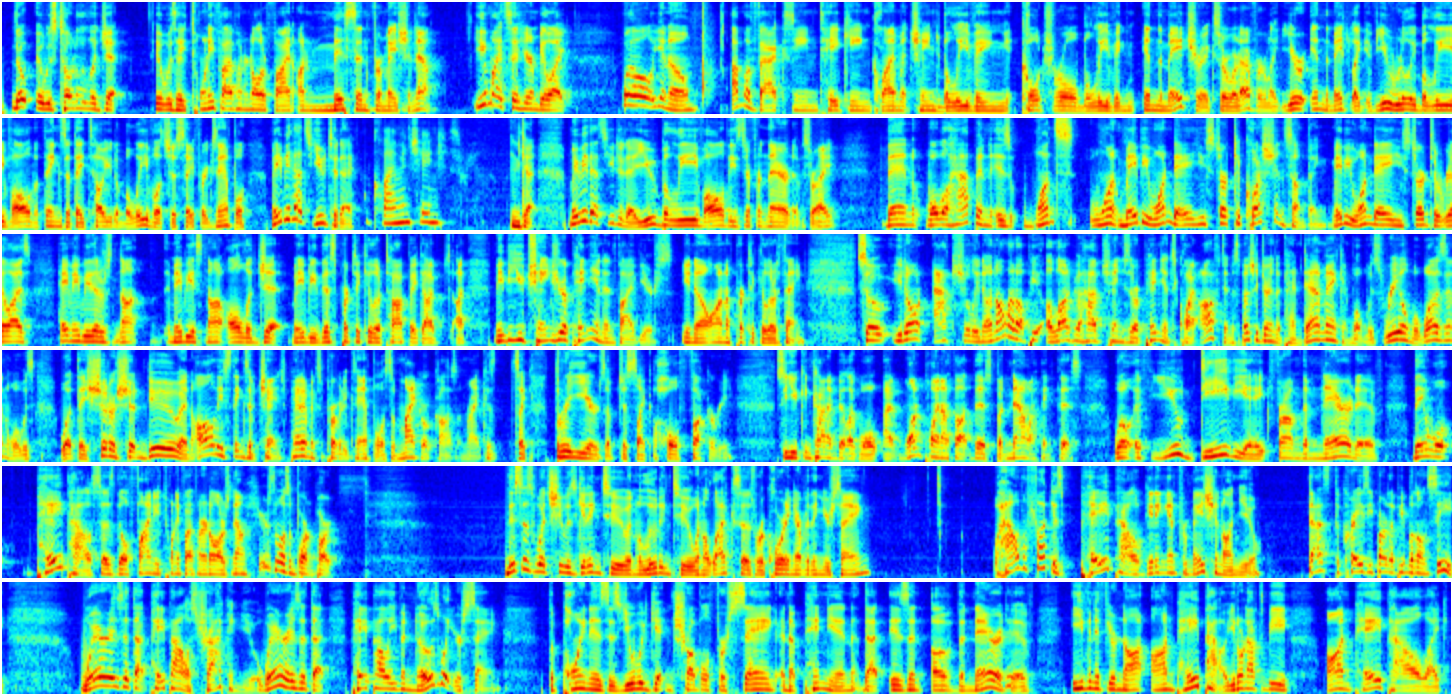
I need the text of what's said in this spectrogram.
nope it was totally legit it was a $2500 fine on misinformation now you might sit here and be like well you know i'm a vaccine taking climate change believing cultural believing in the matrix or whatever like you're in the matrix like if you really believe all the things that they tell you to believe let's just say for example maybe that's you today Climate change is real. Okay. Maybe that's you today. You believe all these different narratives, right? Then what will happen is once one maybe one day you start to question something. Maybe one day you start to realize, hey, maybe there's not maybe it's not all legit. Maybe this particular topic I, I maybe you change your opinion in 5 years, you know, on a particular thing. So you don't actually know. And a lot of people, a lot of people have changed their opinions quite often, especially during the pandemic and what was real, what wasn't, what was what they should or shouldn't do, and all these things have changed. Pandemic's a perfect example. It's a microcosm, right? Because it's like three years of just like a whole fuckery. So you can kind of be like, well, at one point I thought this, but now I think this. Well, if you deviate from the narrative, they will. PayPal says they'll fine you twenty five hundred dollars. Now, here's the most important part. This is what she was getting to and alluding to when Alexa is recording everything you're saying how the fuck is PayPal getting information on you? That's the crazy part that people don't see. Where is it that PayPal is tracking you? Where is it that PayPal even knows what you're saying? The point is is you would get in trouble for saying an opinion that isn't of the narrative even if you're not on PayPal. You don't have to be on PayPal like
